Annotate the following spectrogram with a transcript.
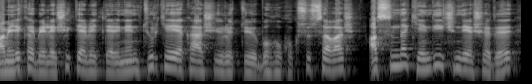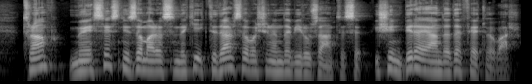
Amerika Birleşik Devletleri'nin Türkiye'ye karşı yürüttüğü bu hukuksuz savaş aslında kendi içinde yaşadığı Trump müesses nizam arasındaki iktidar savaşının da bir uzantısı. İşin bir ayağında da FETÖ var.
